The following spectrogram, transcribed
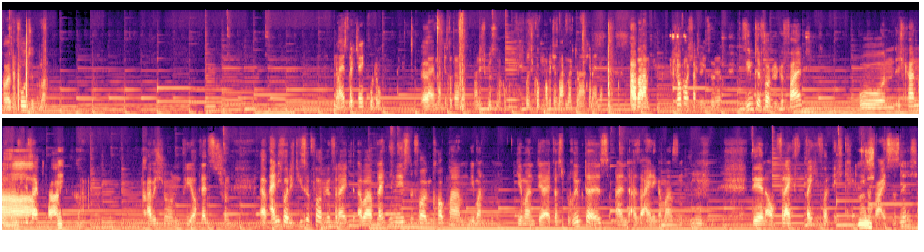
Aber ein Foto gemacht. Nice, Blackjack. Foto. Ja, Ja. ich mach das total. Und ich muss noch gucken. Muss ich gucken, ob ich das machen möchte, dann am Ende. Aber ich hoffe, euch hat die siebte Folge gefallen. Und ich kann, Ah, wie gesagt, habe ich schon, wie auch letztes schon. Ähm, eigentlich wollte ich diese Folge vielleicht, aber vielleicht in den nächsten Folgen kommt mal jemand, jemand der etwas berühmter ist, ein, also einigermaßen, den auch vielleicht welche von euch kennen. Ich weiß es nicht.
